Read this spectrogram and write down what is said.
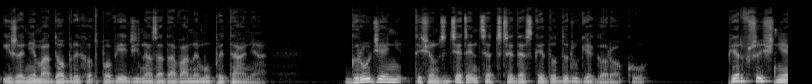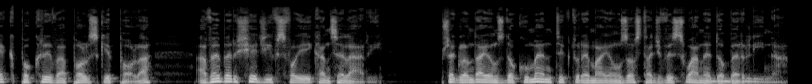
i że nie ma dobrych odpowiedzi na zadawane mu pytania. Grudzień 1932 roku. Pierwszy śnieg pokrywa polskie pola, a Weber siedzi w swojej kancelarii, przeglądając dokumenty, które mają zostać wysłane do Berlina.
